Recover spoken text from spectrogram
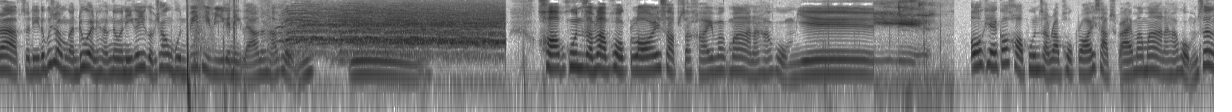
ครับสวัสดีท่านผู้ชมกันด้วยนะครับในวันนี้ก็อยู่กับช่องบุญปี้ทีวีกันอีกแล้วนะครับผมย้ขอบคุณสำหรับ 600 สับสไครต์มากๆนะครับผมเย้โอเคก็ขอบคุณสำหรับ 600 subscribe มาก ๆ นะครับผม ซึ่ง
